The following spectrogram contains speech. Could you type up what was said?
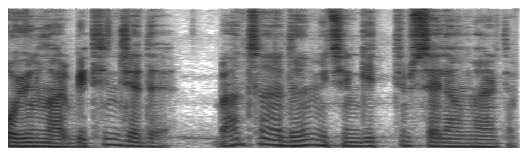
Oyunlar bitince de ben tanıdığım için gittim selam verdim.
